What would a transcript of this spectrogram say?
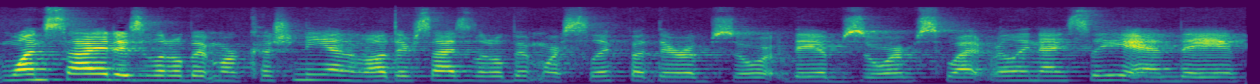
One side is a little bit more cushiony and the other side is a little bit more slick, but they're absor they absorb sweat really nicely and they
